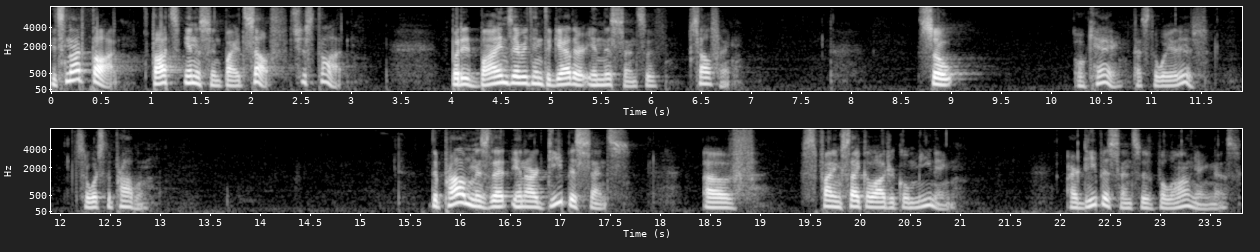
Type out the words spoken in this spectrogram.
It's not thought. Thought's innocent by itself. It's just thought. But it binds everything together in this sense of selfing. So, okay, that's the way it is. So, what's the problem? The problem is that in our deepest sense of finding psychological meaning, our deepest sense of belongingness,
